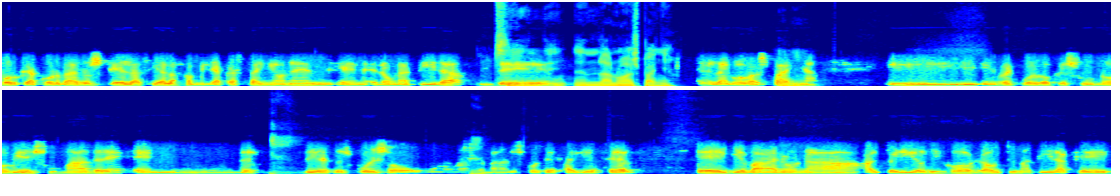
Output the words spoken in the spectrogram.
porque acordaros que él hacía la familia Castañón en, en, una tira de Sí, en, en la Nueva España. en la Nueva España. Y, y recuerdo que su novia y su madre, en de- días después o bueno, una semana después de fallecer, eh, llevaron al periódico la última tira que,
